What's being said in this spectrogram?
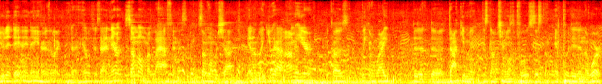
you didn't, they, they, ain't heard it like, who the hell just that? And there, some of them are laughing, some of them are shocked. And I'm like, you have, I'm here because we can write the, the document that's gonna change the food system and put it in the work.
